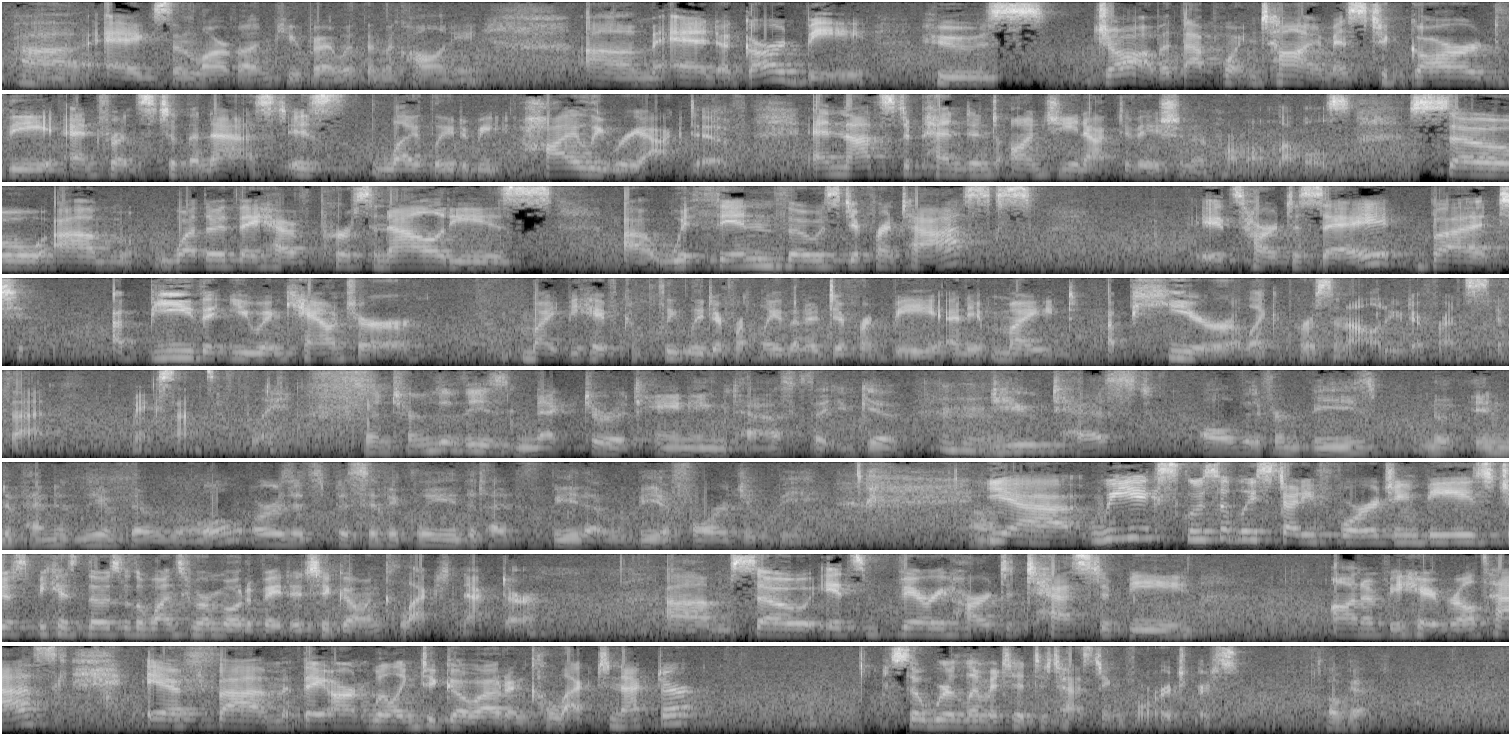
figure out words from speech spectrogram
uh, eggs and larvae and pupa within the colony. Um, and a guard bee, whose job at that point in time is to guard the entrance to the nest, is likely to be highly reactive. And that's dependent on gene activation and hormone levels. So, um, whether they have personalities uh, within those different tasks, it's hard to say, but a bee that you encounter might behave completely differently than a different bee, and it might appear like a personality difference, if that makes sense, hopefully. So in terms of these nectar attaining tasks that you give, do you test all the different bees independently of their role, or is it specifically the type of bee that would be a foraging bee? Yeah, we exclusively study foraging bees just because those are the ones who are motivated to go and collect nectar. Um, so it's very hard to test a bee on a behavioral task if um, they aren't willing to go out and collect nectar. So we're limited to testing foragers. Okay.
